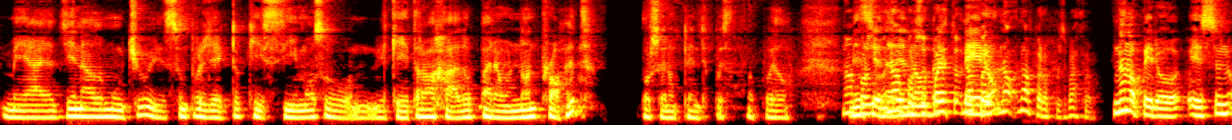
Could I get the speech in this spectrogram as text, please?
me ha llenado mucho es un proyecto que hicimos o en el que he trabajado para un non-profit por ser un cliente, pues no puedo. No, por, no, por supuesto. Pero, no, no, pero por supuesto. No, no, pero es un,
